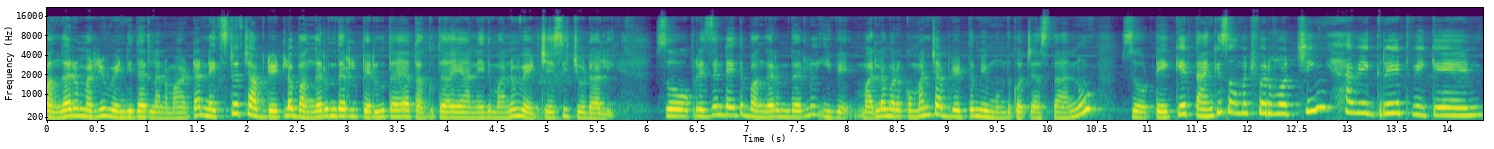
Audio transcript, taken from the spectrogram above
బంగారం మరియు వెండి ధరలు అనమాట నెక్స్ట్ వచ్చే అప్డేట్లో బంగారం ధరలు పెరుగుతాయా తగ్గుతాయా అనేది మనం వెయిట్ చేసి చూడాలి. సో ప్రెసెంట్ అయితే బంగారం ధరలు ఇవే. మరలా మరొక మంచి అప్డేట్తో మీ ముందుకు వచ్చేస్తాను. So take care thank you so much for watching have a great weekend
